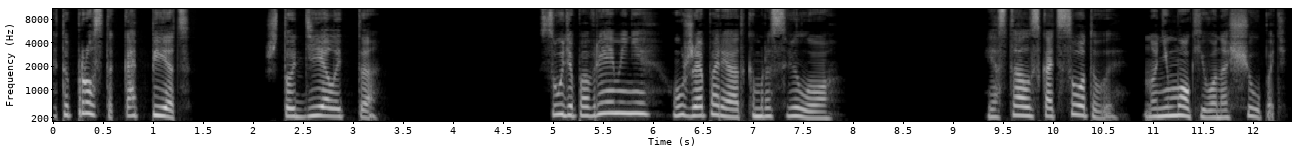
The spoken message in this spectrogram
Это просто капец. Что делать-то? Судя по времени, уже порядком рассвело. Я стал искать сотовый, но не мог его нащупать.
